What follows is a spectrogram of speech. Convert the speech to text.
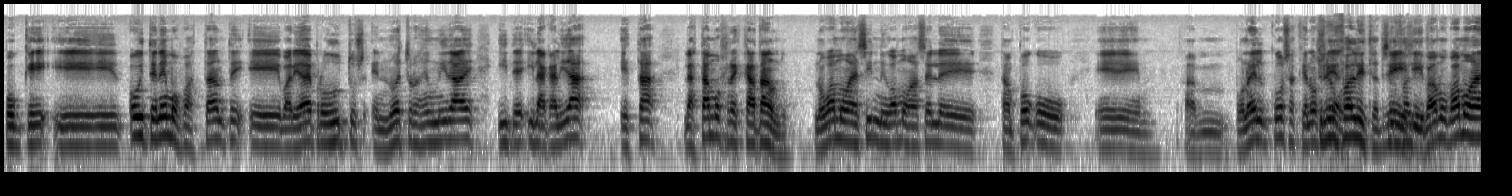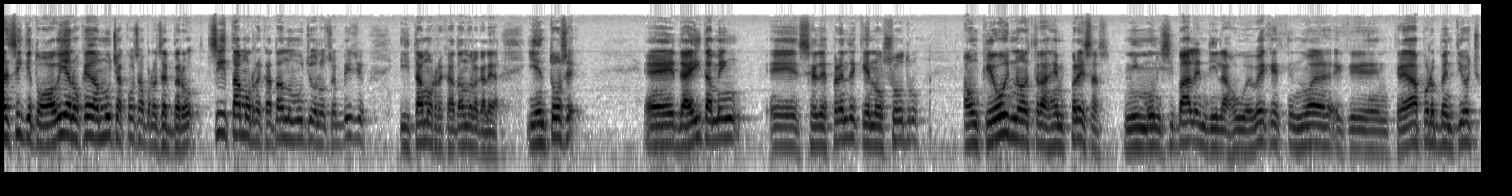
porque eh, hoy tenemos bastante eh, variedad de productos en nuestras unidades y, y la calidad está la estamos rescatando. No vamos a decir ni vamos a hacerle tampoco poner cosas que no triunfalista, sean. Sí, sí, vamos, vamos a decir que todavía nos quedan muchas cosas por hacer, pero sí estamos rescatando mucho de los servicios y estamos rescatando la calidad. Y entonces, eh, de ahí también eh, se desprende que nosotros, aunque hoy nuestras empresas, ni municipales, ni las UVB que, que, creadas por el 28,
